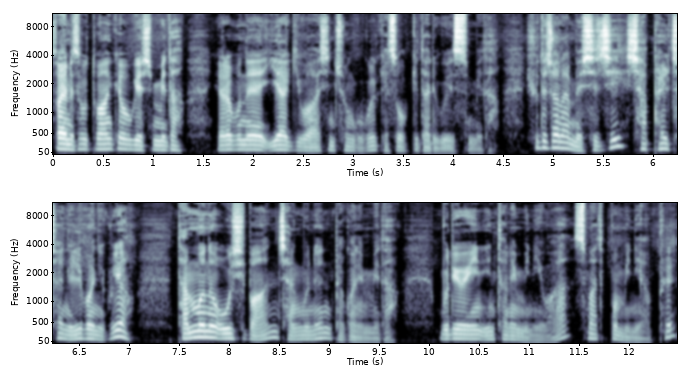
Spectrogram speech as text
사인에서부터 함께하고 계십니다. 여러분의 이야기와 신청곡을 계속 기다리고 있습니다. 휴대전화 메시지 샵 8001번이고요. 단문은 50원, 장문은 100원입니다. 무료인 인터넷 미니와 스마트폰 미니 어플,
